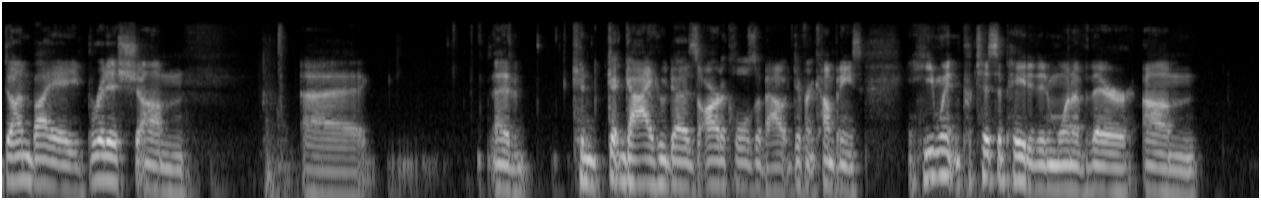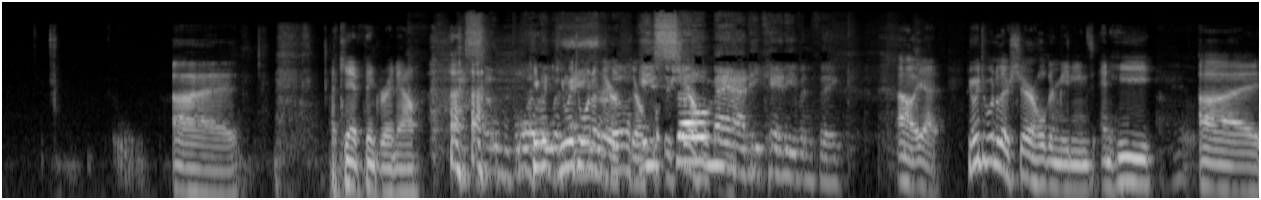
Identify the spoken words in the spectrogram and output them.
done by a British um, uh, g- guy who does articles about different companies. He went and participated in one of their um, uh, I can't think right now. So he, went, he went to one of their, their He's their so mad he can't even think. Oh yeah, he went to one of their shareholder meetings and he uh,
